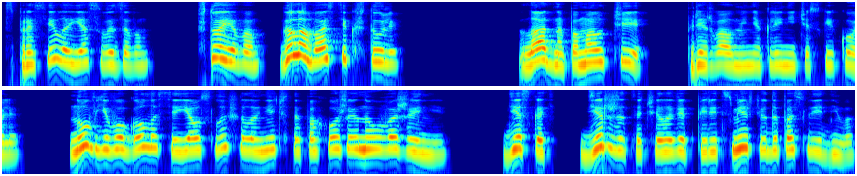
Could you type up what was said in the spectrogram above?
Спросила я с вызовом. Что я вам, головастик, что ли? Ладно, помолчи, прервал меня клинический Коля. Но в его голосе я услышала нечто похожее на уважение. Дескать, держится человек перед смертью до последнего,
